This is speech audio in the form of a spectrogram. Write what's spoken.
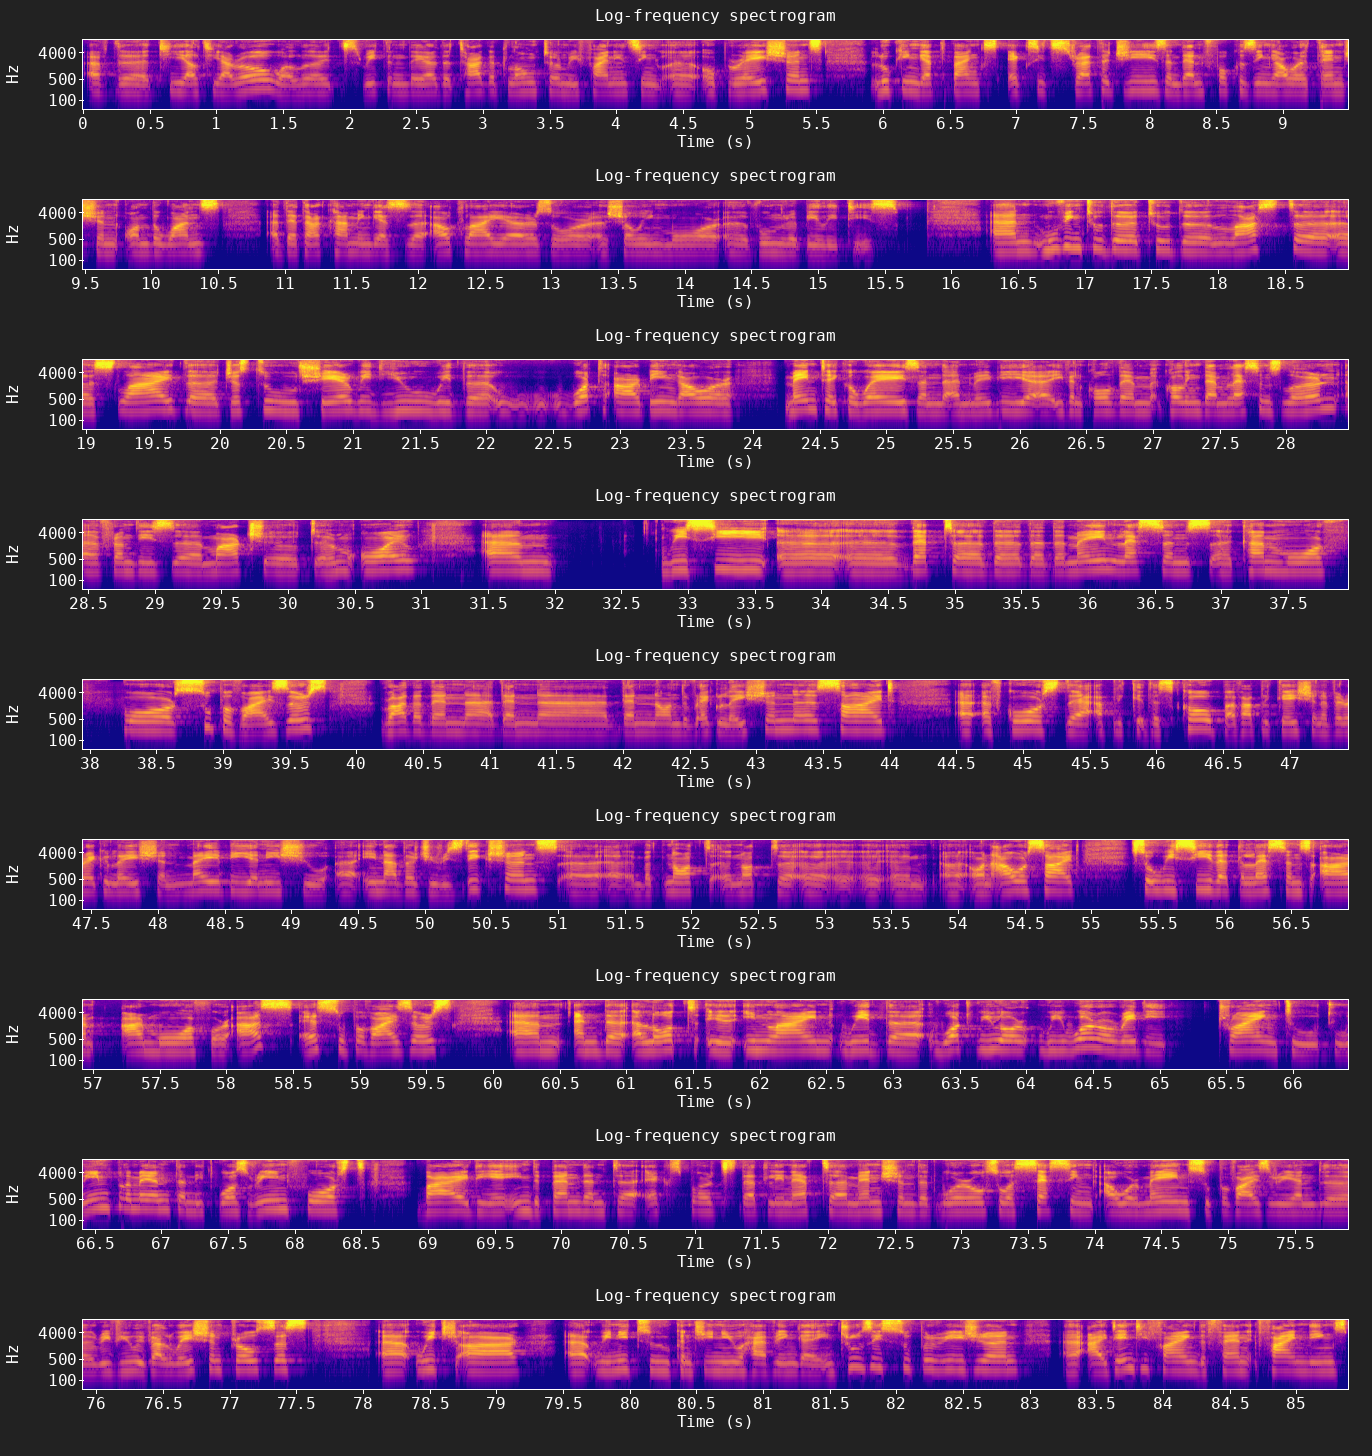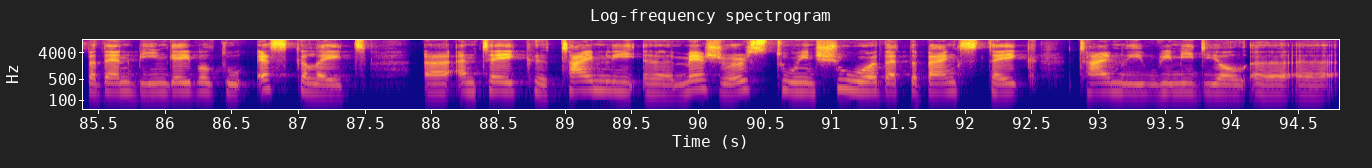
of the TLTRO, well, uh, it's written there, the target long-term refinancing uh, operations, looking at banks' exit strategies and then focusing our attention on the ones uh, that are coming as uh, outliers or uh, showing more uh, vulnerabilities. And moving to the to the last slide, just to share with you with what are being our main takeaways and, and maybe uh, even call them, calling them lessons learned uh, from this uh, March uh, turmoil. Um, we see uh, uh, that the, the, the, main lessons come more for supervisors rather than, than, than on the regulation side. Uh, of course, the, the, scope of application of a regulation may be an issue uh, in other jurisdictions, uh, uh but not, uh, not um, on our side. So we see that the lessons are, are more for us as supervisors um, and a lot in line with what we were, we were already trying to, to implement and it was reinforced by the independent uh, experts that Linette uh, mentioned that were also assessing our main supervisory and uh, review evaluation process, uh, which are uh, we need to continue having intrusive supervision, uh, identifying the findings, but then being able to escalate and take timely measures to ensure that the banks take timely remedial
